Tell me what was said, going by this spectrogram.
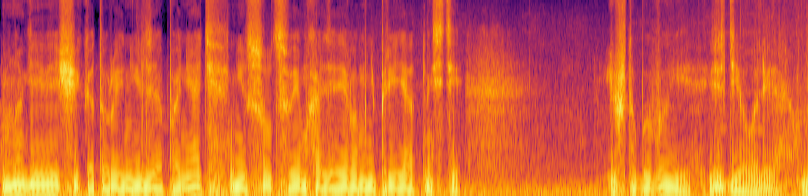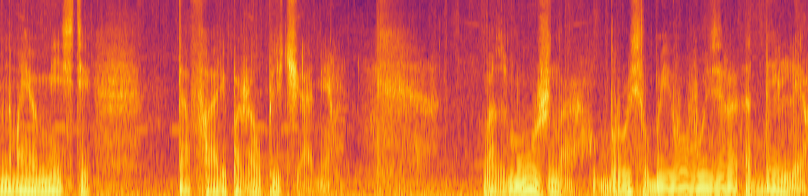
Многие вещи, которые нельзя понять, несут своим хозяевам неприятности. И что бы вы сделали на моем месте, Тафари пожал плечами. Возможно, бросил бы его в озеро Аделли.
